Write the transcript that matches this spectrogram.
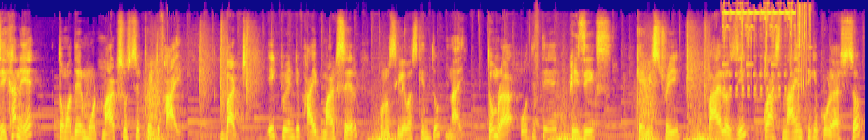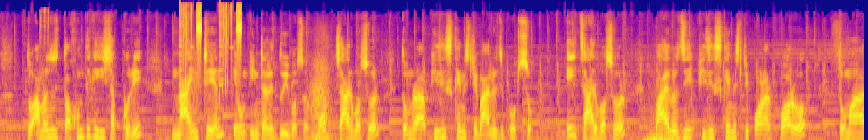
যেখানে তোমাদের মোট মার্কস হচ্ছে টোয়েন্টি ফাইভ বাট এই টোয়েন্টি ফাইভ মার্কসের কোনো সিলেবাস কিন্তু নাই। তোমরা অতীতে physics chemistry biology class nine থেকে পড়ে আসছো তো আমরা যদি তখন থেকে হিসাব করি নাইন টেন এবং ইন্টারের দুই বছর, মোট চার বছর তোমরা ফিজিক্স কেমিস্ট্রি বায়োলজি পড়ছো। এই চার বছর বায়োলজি ফিজিক্স কেমিস্ট্রি পড়ার পরও তোমার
